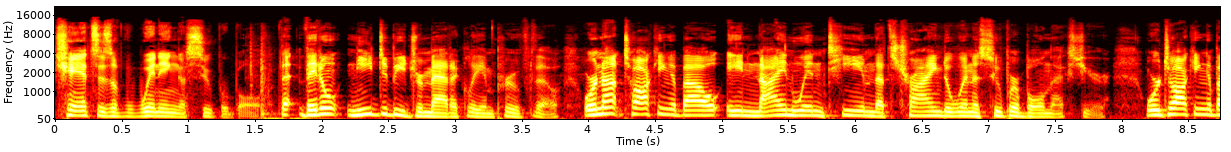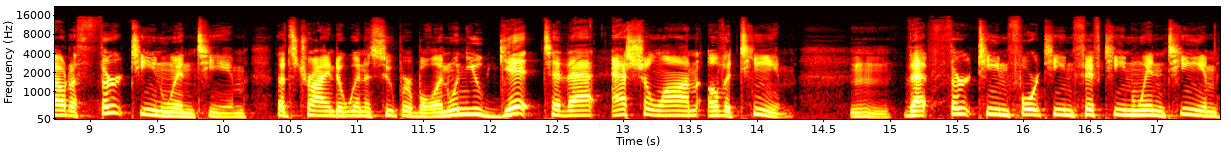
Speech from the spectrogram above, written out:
chances of winning a Super Bowl. They don't need to be dramatically improved, though. We're not talking about a nine win team that's trying to win a Super Bowl next year. We're talking about a 13 win team that's trying to win a Super Bowl. And when you get to that echelon of a team, Mm-hmm. that 13, 14, 15 win team,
